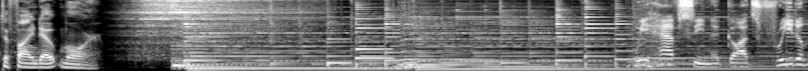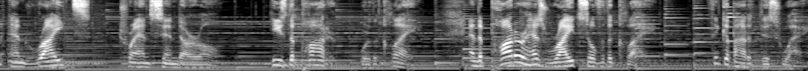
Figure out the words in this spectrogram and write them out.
to find out more. We have seen that God's freedom and rights transcend our own. He's the potter, we're the clay. And the potter has rights over the clay. Think about it this way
